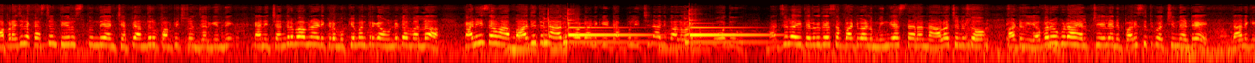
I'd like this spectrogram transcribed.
ఆ ప్రజల కష్టం తీరుస్తుంది అని చెప్పి అందరూ పంపించడం జరిగింది. కానీ చంద్రబాబు నాయుడు ఇక్కడ ముఖ్యమంత్రిగా ఉండటం వల్ల కనీసం ఆ బాధితులను ఆదుకోవడానికి డబ్బులు ఇచ్చినా అది వాళ్ళ వరకు పోదు. మధ్యలో ఈ తెలుగుదేశం పార్టీ వాళ్ళు మింగేస్తారన్న ఆలోచనతో అటు ఎవరు కూడా హెల్ప్ చేయలేని పరిస్థితికి వచ్చిందంటే దానికి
